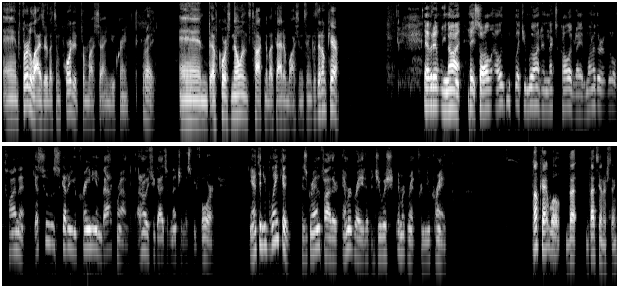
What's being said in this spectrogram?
and fertilizer that's imported from Russia and Ukraine. Right. And of course, no one's talking about that in Washington because they don't care. Evidently not. Hey, so I'll, I'll let you move on to the next caller, but I had one other little comment. Guess who's got a Ukrainian background? I don't know if you guys have mentioned this before. Anthony Blinken, his grandfather immigrated, a Jewish immigrant from Ukraine. Okay, well that that's interesting.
